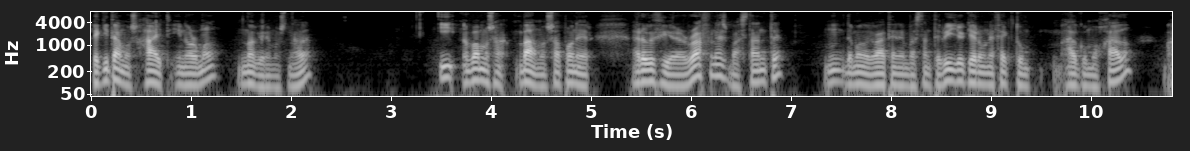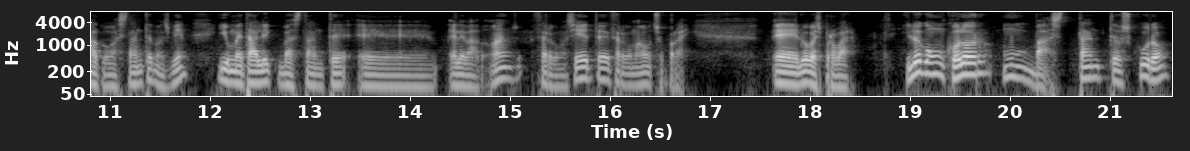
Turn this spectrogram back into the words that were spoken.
Le quitamos height y normal, no queremos nada. Y nos vamos a, vamos a poner a reducir el roughness bastante, de modo que va a tener bastante brillo. Quiero un efecto algo mojado, algo bastante más bien, y un metallic bastante eh, elevado, 0,7, 0,8 por ahí. Eh, luego es probar. Y luego un color un bastante oscuro,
